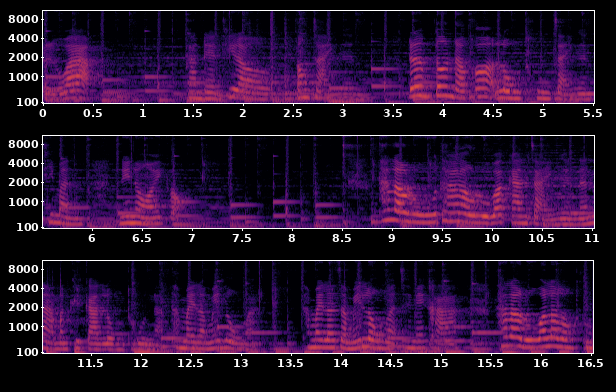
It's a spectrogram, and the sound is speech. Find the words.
หรือว่า การเรียนที่เราต้องจ่ายเงิน เริ่มต้นเราก็ลงทุนจ่ายเงินที่มันน้อยๆก่อน ถ้าเรารู้ถ้าเรารู้ว่าการจ่ายเงินนั้นน่ะมันคือการลงทุนอะทำไมเราไม่ลงอะทำไมเราจะไม่ลงอะใช่ไหมคะ ถ้าเรารู้ว่าเราลงทุน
